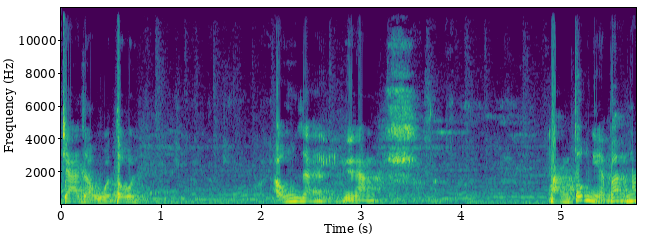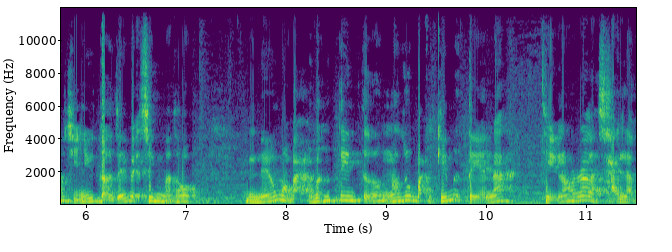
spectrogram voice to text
cha giàu của tôi. Ông dạy rằng bằng tốt nghiệp á, nó chỉ như tờ giấy vệ sinh mà thôi nếu mà bạn vẫn tin tưởng nó giúp bạn kiếm được tiền á thì nó rất là sai lầm.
